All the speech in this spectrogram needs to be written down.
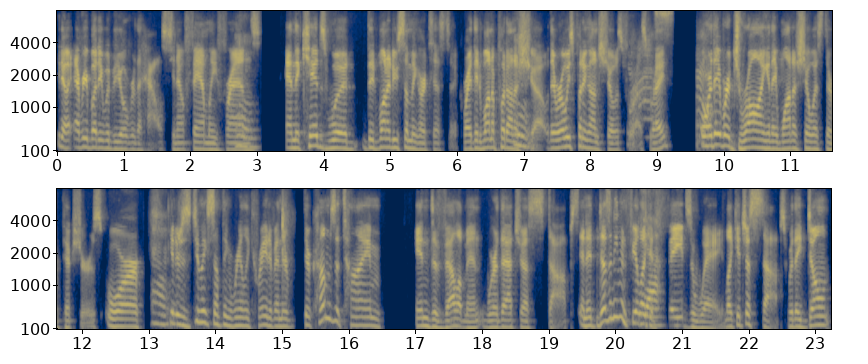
you know everybody would be over the house, you know, family, friends. Mm and the kids would they'd want to do something artistic right they'd want to put on a mm. show they were always putting on shows for yes. us right or they were drawing and they want to show us their pictures or mm. you know just doing something really creative and there there comes a time in development where that just stops and it doesn't even feel like yeah. it fades away like it just stops where they don't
